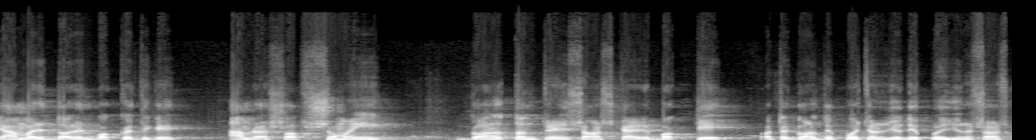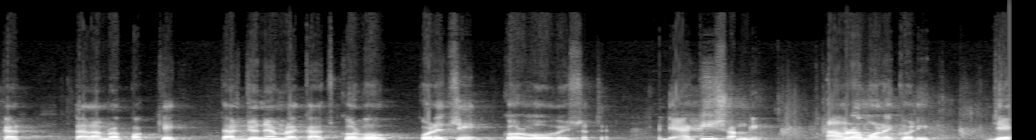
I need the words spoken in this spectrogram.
যে আমাদের দলের পক্ষ থেকে আমরা সবসময়ই গণতন্ত্রের সংস্কারের পক্ষে, অর্থাৎ গণতন্ত্রের পৌঁছানোর যদি প্রয়োজনীয় সংস্কার তার আমরা পক্ষে। তার জন্য আমরা কাজ করব, করেছি, করব ভবিষ্যতে। একই সঙ্গে আমরা মনে করি যে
